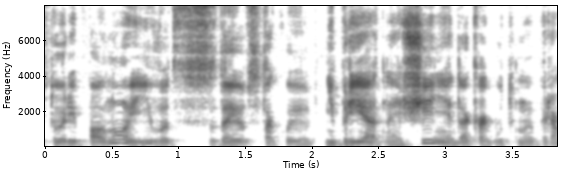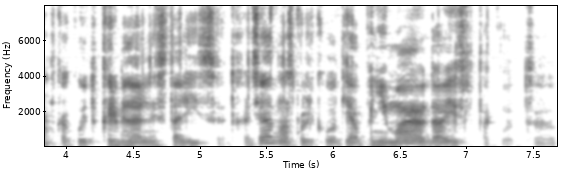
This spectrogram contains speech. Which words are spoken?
историй полно, и вот создается такое неприятное ощущение, да, как будто мы прям в какой-то криминальной столице. Хотя, насколько вот я понимаю, да, если так вот э,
